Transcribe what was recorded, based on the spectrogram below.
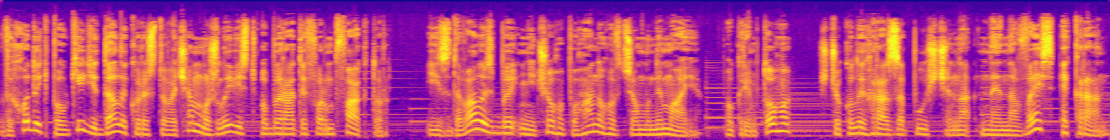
Виходить, Paukidi дали користувачам можливість обирати форм-фактор, і, здавалось би, нічого поганого в цьому немає, окрім того, що коли гра запущена не на весь екран,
